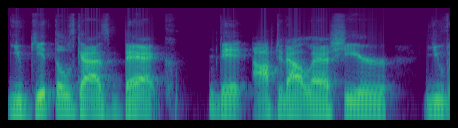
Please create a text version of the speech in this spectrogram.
you get those guys back that opted out last year. You've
